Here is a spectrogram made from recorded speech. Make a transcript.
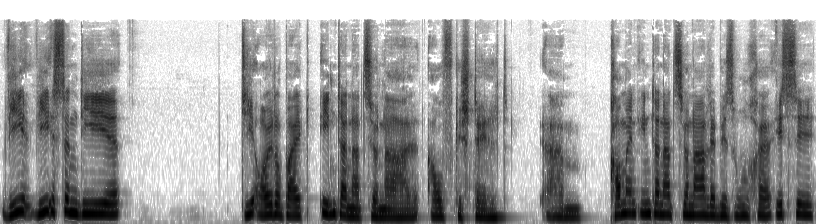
wie, wie ist denn die, die Eurobike international aufgestellt? Ähm, kommen internationale Besucher? Ist sie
